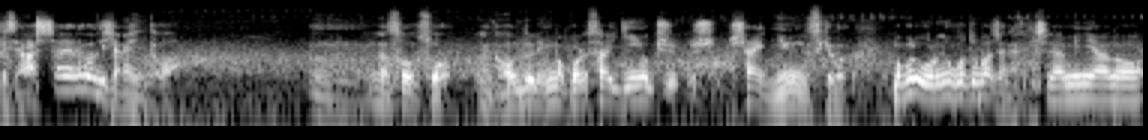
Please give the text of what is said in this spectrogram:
別に明日やるわけじゃないんだわ。うん、そうそう。なんか本当にまあこれ最近よく社員に言うんですけど、まあ、これ俺の言葉じゃない。ちなみにあの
